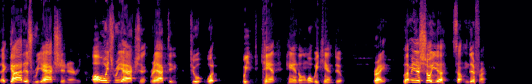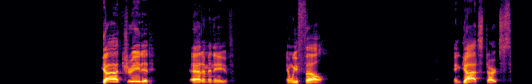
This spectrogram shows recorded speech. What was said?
that God is reactionary, always reaction reacting to what we can't handle and what we can't do. Right? Let me just show you something different. God created Adam and Eve, and we fell. And God starts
